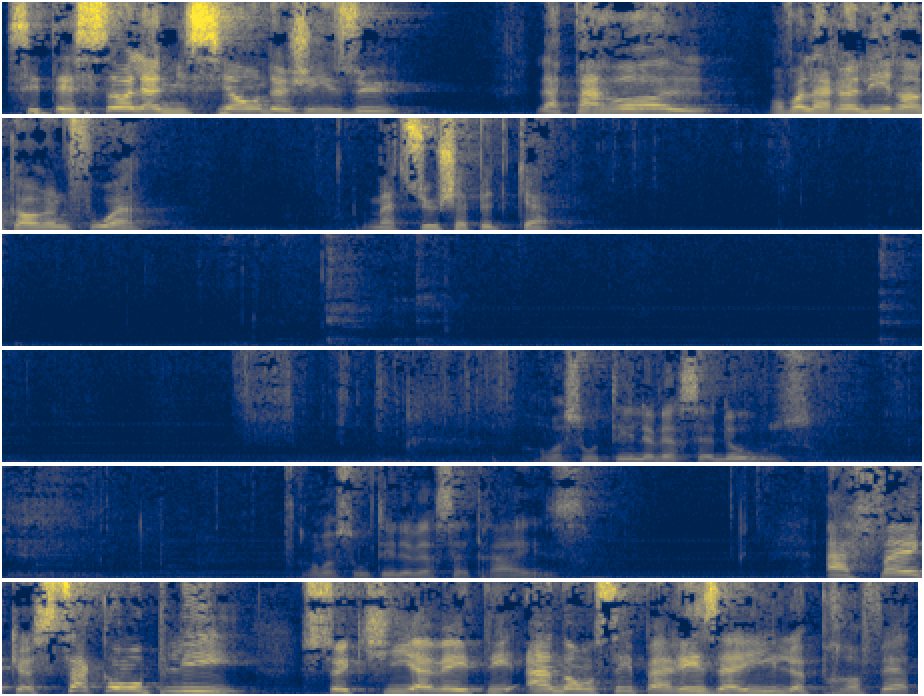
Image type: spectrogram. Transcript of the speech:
C'était ça la mission de Jésus. La parole, on va la relire encore une fois. Matthieu chapitre 4. On va sauter le verset 12. On va sauter le verset 13. Afin que s'accomplit ce qui avait été annoncé par Ésaïe, le prophète.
